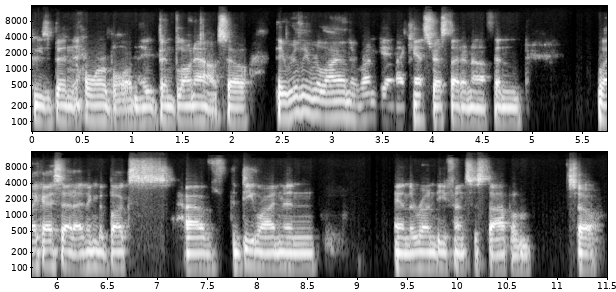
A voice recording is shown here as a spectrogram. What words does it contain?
he's been horrible and they've been blown out. So they really rely on their run game. I can't stress that enough. And like I said, I think the Bucks have the D linemen and the run defense to stop them. So,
